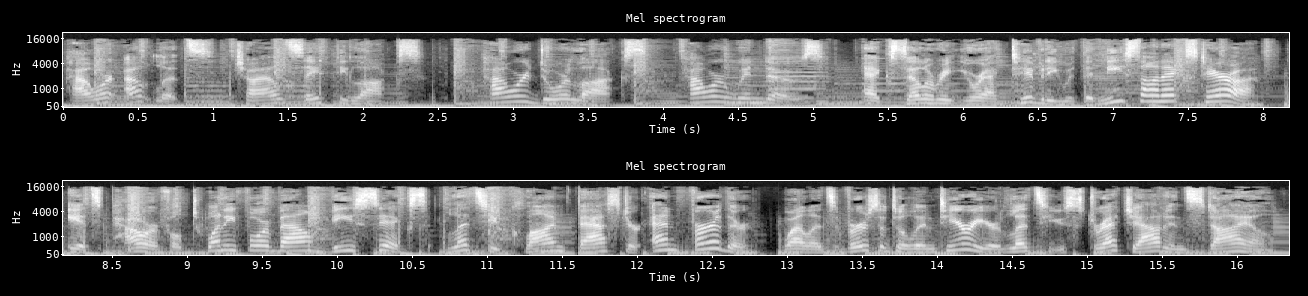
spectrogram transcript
power outlets, child safety locks, power door locks, power windows. Accelerate your activity with the Nissan Xterra. Its powerful 24-valve V6 lets you climb faster and further, while its versatile interior lets you stretch out in style.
